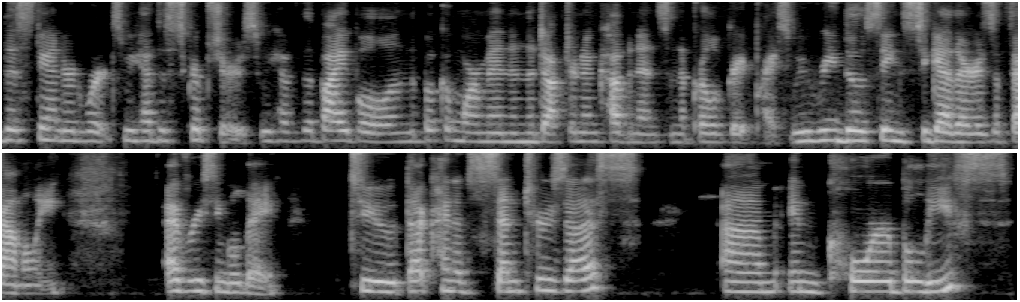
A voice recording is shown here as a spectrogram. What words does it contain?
the standard works. We have the scriptures. We have the Bible and the Book of Mormon and the Doctrine and Covenants and the Pearl of Great Price. We read those things together as a family every single day. To that kind of centers us um, in core beliefs,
